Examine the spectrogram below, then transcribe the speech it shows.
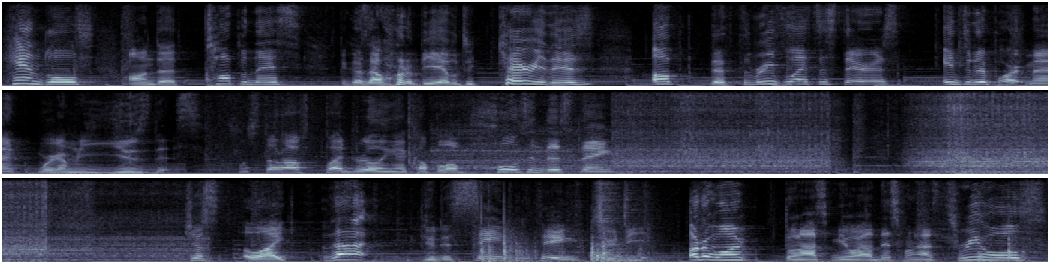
handles on the top of this because I wanna be able to carry this up the three flights of stairs into the apartment where I'm gonna use this. We'll start off by drilling a couple of holes in this thing. Just like that. Do the same thing to the other one. Don't ask me why this one has three holes.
